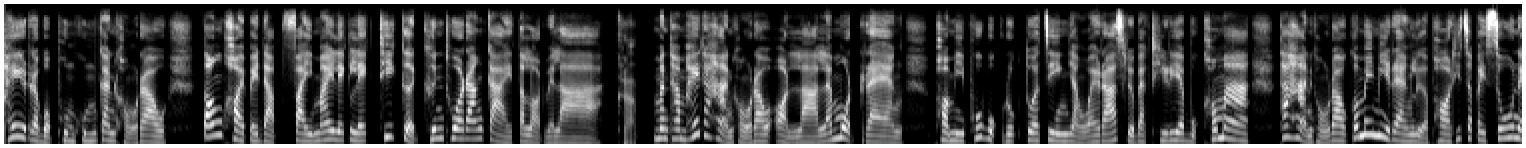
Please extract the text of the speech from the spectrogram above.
ให้ระบบภูมิคุ้มกันของเรา ต้องคอยไปดับไฟไหม้เล็กๆ ที่เกิดขึ้นทั่วร่างกายตลอดเวลา ครับ มันทำให้ทหารของเราอ่อนล้าและหมดแรง พอมีผู้บุกรุกตัวจริงอย่างไวรัสหรือแบคทีเรียบุกเข้ามา ทหารของเราก็ไม่มีแรงเหลือพอที่จะไปสู้ใน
